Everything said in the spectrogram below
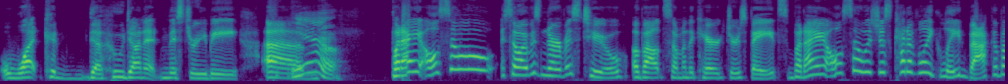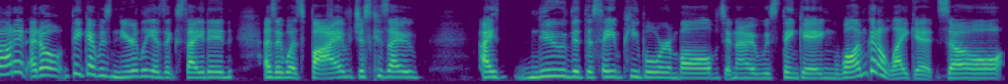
what could the who done it mystery be. Um, yeah, but I also, so I was nervous too about some of the characters' fates, but I also was just kind of like laid back about it. I don't think I was nearly as excited as I was five, just because I, I knew that the same people were involved, and I was thinking, well, I'm gonna like it, so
